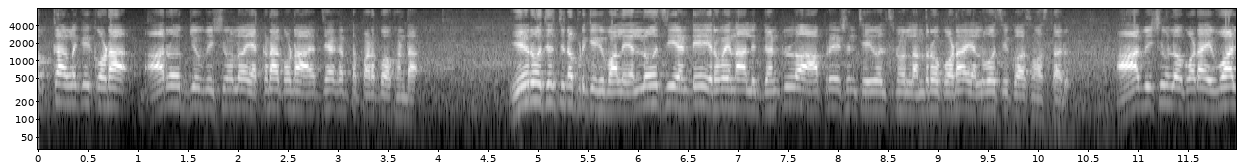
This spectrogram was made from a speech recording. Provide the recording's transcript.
ఒక్కళ్ళకి కూడా ఆరోగ్య విషయంలో ఎక్కడా కూడా అజాగ్రత్త పడుకోకుండా. ఏ రోజు వచ్చినప్పటికీ వాళ్ళ ఎల్ఓసి అంటే ఇరవై నాలుగు గంటల్లో ఆపరేషన్ చేయవలసిన వాళ్ళందరూ కూడా ఎల్ఓసి కోసం వస్తారు. ఆ విషయంలో కూడా ఇవాళ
